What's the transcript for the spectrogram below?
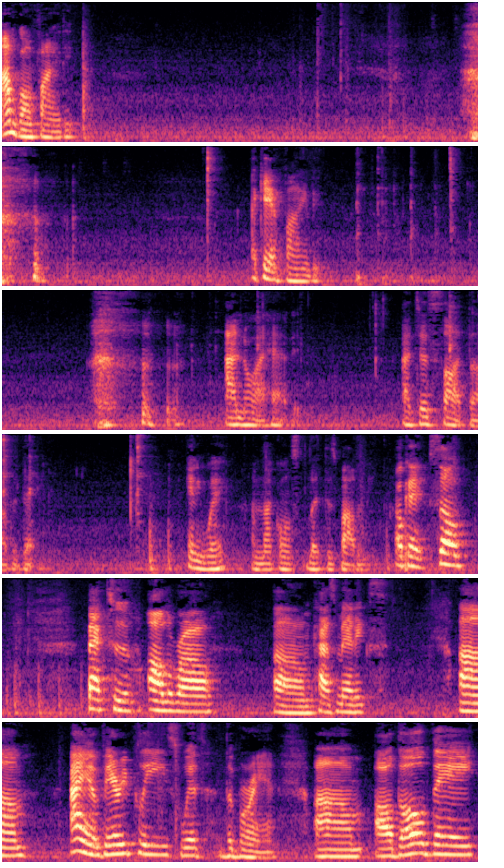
I'm going to find it. I can't find it. I know I have it. I just saw it the other day. Anyway, I'm not going to let this bother me. Okay, so back to Aularale um, Cosmetics. Um, I am very pleased with the brand. Um, although they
